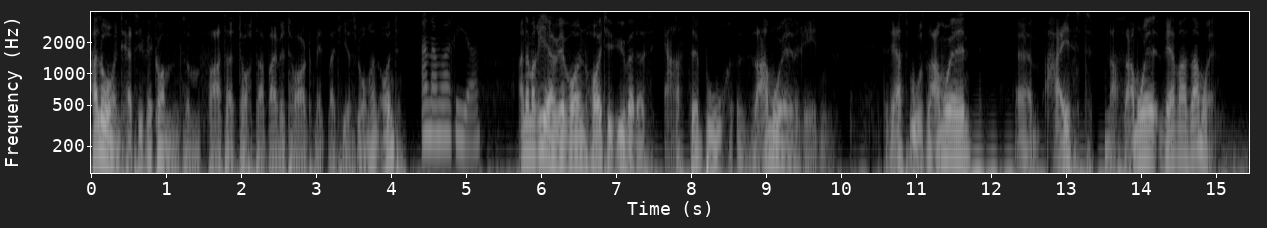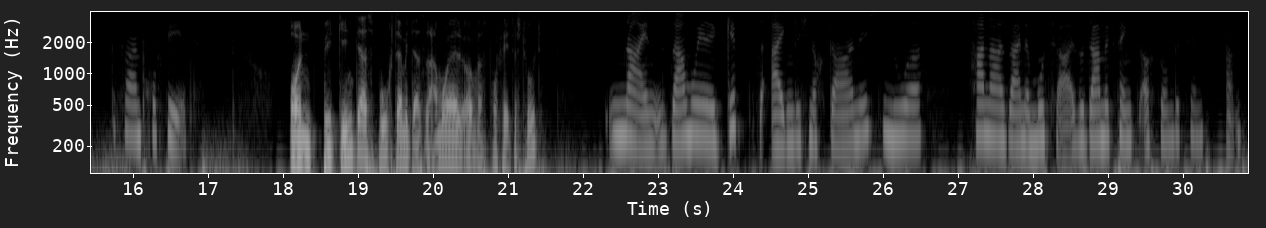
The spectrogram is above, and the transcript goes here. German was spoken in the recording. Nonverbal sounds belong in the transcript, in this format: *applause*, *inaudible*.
Hallo und herzlich willkommen zum Vater-Tochter-Bible Talk mit Matthias Lohmann und Anna-Maria. Anna-Maria. Wir wollen heute über das erste Buch Samuel reden. Das erste Buch Samuel äh, heißt nach Samuel, wer war Samuel? Das war ein Prophet. Und beginnt das Buch damit, dass Samuel irgendwas prophetisch tut? Nein, Samuel gibt es eigentlich noch gar nicht, nur Hannah seine Mutter. Also damit fängt es auch so ein bisschen an.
